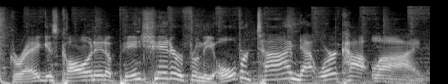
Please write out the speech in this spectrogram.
Greg is calling in a pinch hitter from the Overtime Network hotline.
